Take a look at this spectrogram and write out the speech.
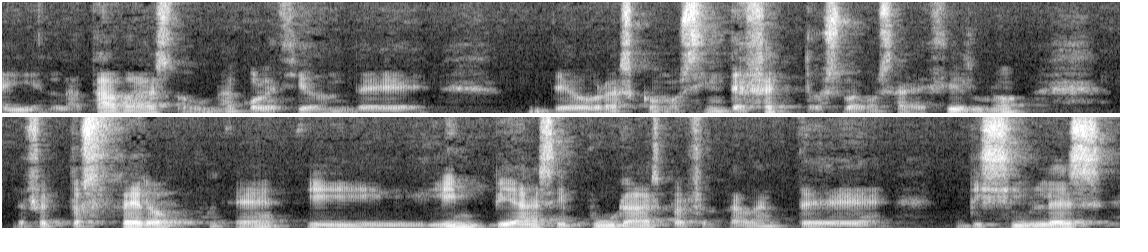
ahí enlatadas, o una colección de, obras como sin defectos, vamos a decir. Defectos cero ¿eh? y limpias y puras, perfectamente visibles,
